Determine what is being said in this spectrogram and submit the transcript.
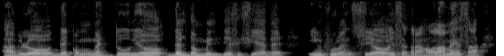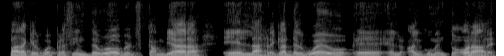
habló de cómo un estudio del 2017 influenció y se trajo a la mesa para que el juez presidente Roberts cambiara eh, las reglas del juego, eh, el argumentos orales,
